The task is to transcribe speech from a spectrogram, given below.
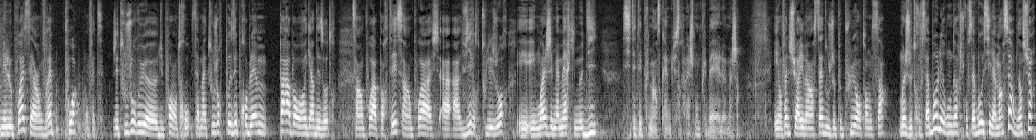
Mais le poids, c'est un vrai poids, en fait. J'ai toujours eu euh, du poids en trop. Ça m'a toujours posé problème par rapport au regard des autres. C'est un poids à porter, c'est un poids à, vivre tous les jours. Et, moi, j'ai ma mère qui me dit si t'étais plus mince, quand même, tu serais vachement plus belle, machin. Et en fait, je suis arrivée à un stade où je peux plus entendre ça. Moi, je trouve ça beau, les rondeurs. Je trouve ça beau aussi, la minceur, bien sûr.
